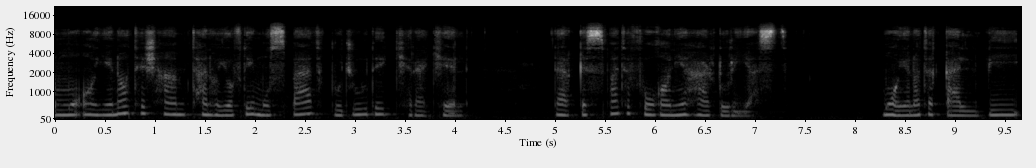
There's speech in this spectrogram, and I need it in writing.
معایناتش هم تنها یافته مثبت وجود کرکل در قسمت فوقانی هر دوری است. معاینات قلبی،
